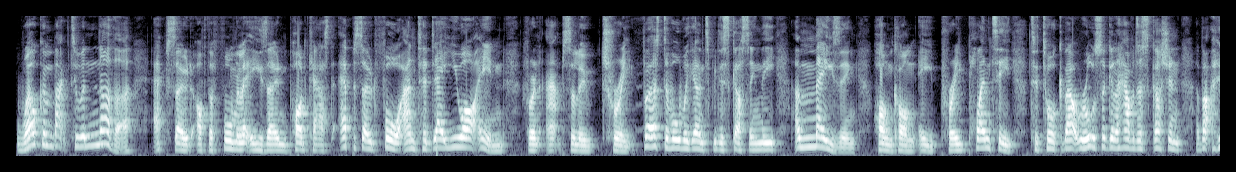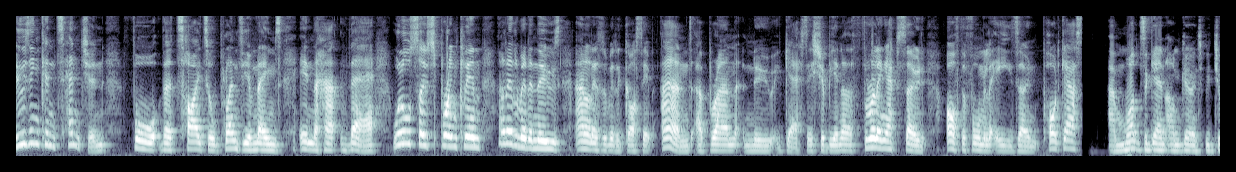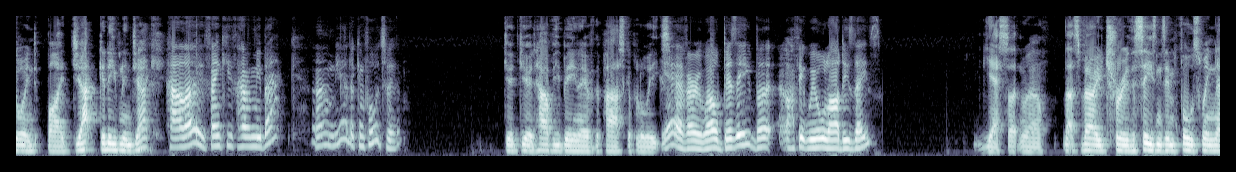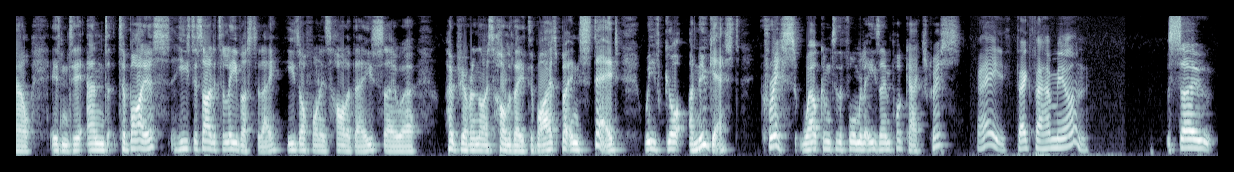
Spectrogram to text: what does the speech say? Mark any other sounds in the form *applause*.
Welcome back to another episode of the Formula E Zone podcast, episode 4, and today you are in for an absolute treat. First of all, we're going to be discussing the amazing Hong Kong E Prix. Plenty to talk about. We're also going to have a discussion about who's in contention for the title. Plenty of names in the hat there. We'll also sprinkle in a little bit of news and a little bit of gossip and a brand new guest. This should be another thrilling episode of the Formula E Zone podcast. And once again, I'm going to be joined by Jack. Good evening, Jack. Hello, thank you for having me back. Um, yeah, looking forward to it. Good, good. How have you been over the past couple of weeks? Yeah, very well. Busy, but I think we all are these days. Yes, uh, well, that's very true. The season's in full swing now, isn't it? And Tobias, he's decided to leave us today. He's off on his holidays, so uh, hope you're having a nice holiday, Tobias. But instead, we've got a new guest, Chris. Welcome to the Formula E Zone podcast, Chris. Hey, thanks for having me on. So,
